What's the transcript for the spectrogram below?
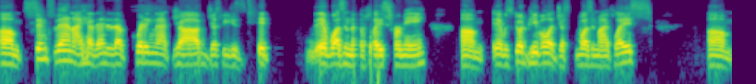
Um, since then, I have ended up quitting that job just because it it wasn't the place for me. Um, it was good people, it just wasn't my place. Um,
